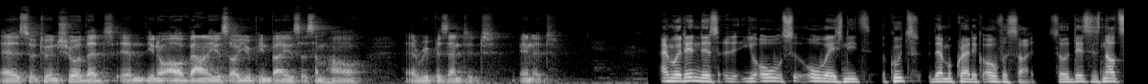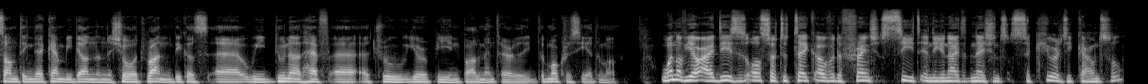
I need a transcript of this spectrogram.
Uh, so to ensure that um, you know our values, our European values, are somehow uh, represented in it. And within this, uh, you also always need a good democratic oversight. So this is not something that can be done in a short run because uh, we do not have a, a true European parliamentary democracy at the moment. One of your ideas is also to take over the French seat in the United Nations Security Council.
